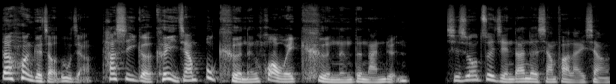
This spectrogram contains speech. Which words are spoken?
但换个角度讲，他是一个可以将不可能化为可能的男人。其实用最简单的想法来想，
